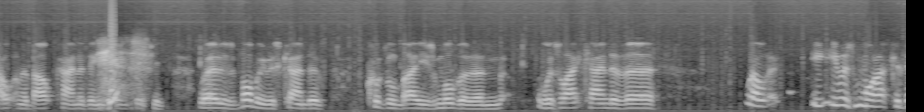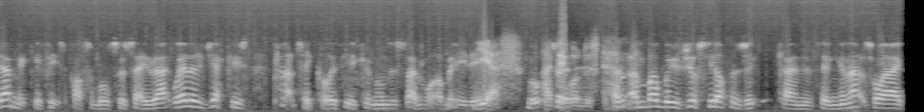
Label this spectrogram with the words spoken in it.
out and about kind of thing, fishing. Whereas Bobby was kind of cuddled by his mother and was like kind of a, well, he, he was more academic, if it's possible to say, right? Whereas Jack is practical, if you can understand what I mean. Yes, But, I do uh, understand. And, and Bobby was just the opposite kind of thing, and that's why.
